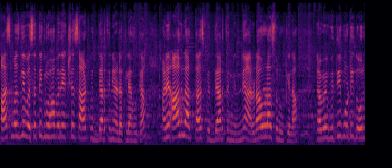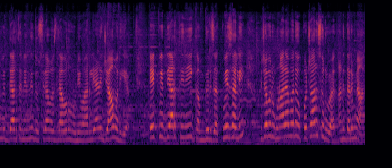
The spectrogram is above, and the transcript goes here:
पाच मजली वसतिगृहामध्ये एकशे साठ विद्यार्थिनी अडकल्या होत्या आणि आग लागताच विद्यार्थिनींनी आरडाओरडा सुरू केला. यावेळी भीतीपोटी दोन विद्यार्थिनींनी दुसऱ्या मजल्यावरून उडी मारली आणि ज्यामध्ये एक विद्यार्थिनी गंभीर जखमी झाली. तिच्यावर रुग्णालयामध्ये उपचार सुरू आहेत आणि दरम्यान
